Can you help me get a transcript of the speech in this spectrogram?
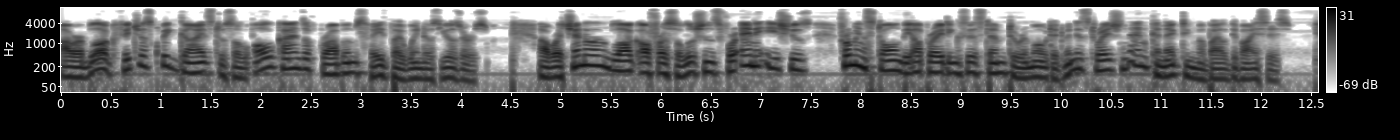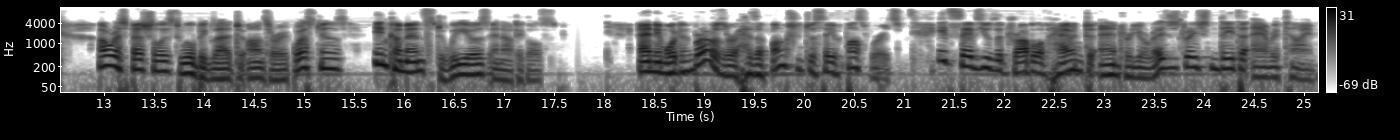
Our blog features quick guides to solve all kinds of problems faced by Windows users. Our channel and blog offer solutions for any issues, from installing the operating system to remote administration and connecting mobile devices. Our specialists will be glad to answer your questions in comments to videos and articles. Any modern browser has a function to save passwords. It saves you the trouble of having to enter your registration data every time.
